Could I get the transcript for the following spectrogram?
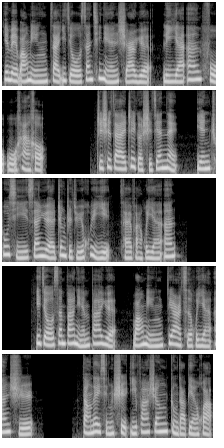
因为王明在一九三七年十二月离延安赴武汉后，只是在这个时间内因出席三月政治局会议才返回延安。一九三八年八月，王明第二次回延安时，党内形势已发生重大变化，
